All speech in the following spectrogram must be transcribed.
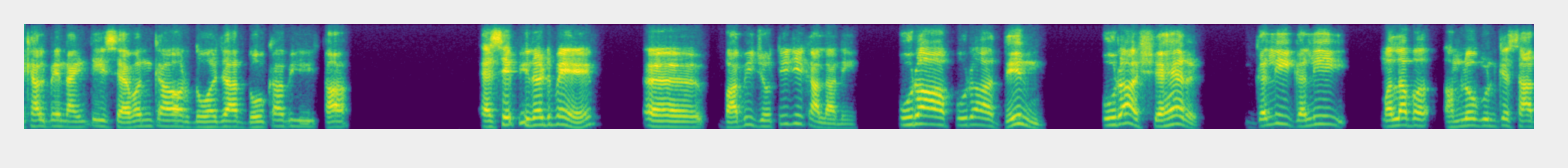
ख्याल में 97 का और 2002 का भी था। ऐसे पीरियड में भाभी ज्योति जी कालानी पूरा पूरा दिन, पूरा शहर गली गली मतलब हम लोग उनके साथ,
